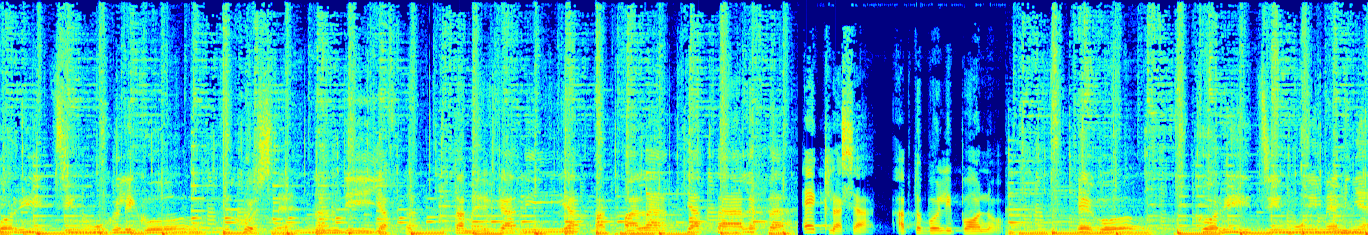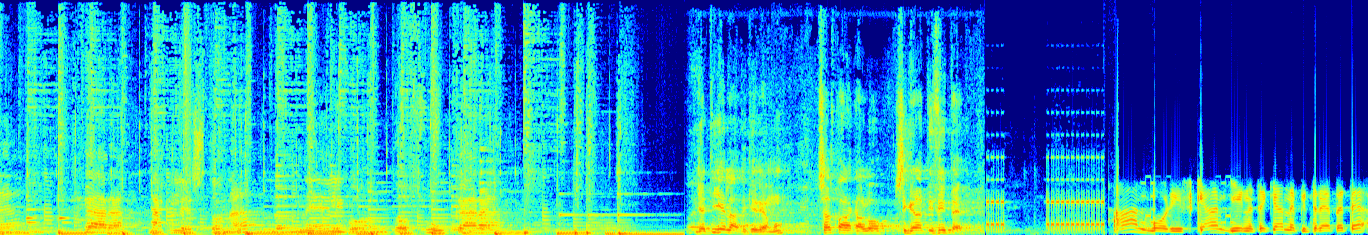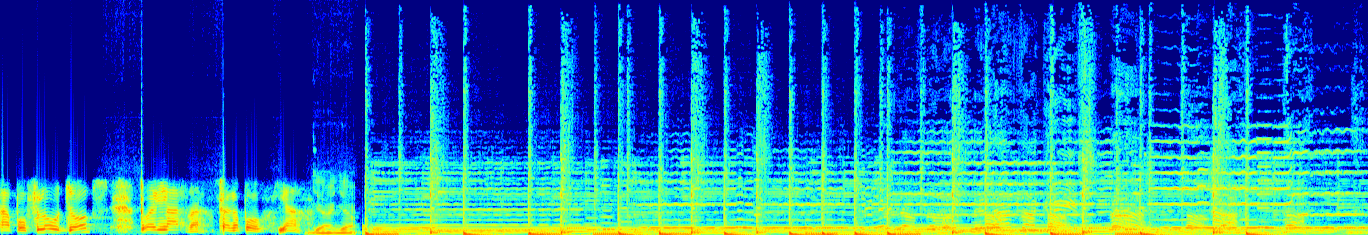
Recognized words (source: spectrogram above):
κορίτσι μου γλυκό Έχω εσένα αντί για αυτά Τα μεγαλεία, τα παλάτια, τα λεφτά Έκλασα από τον πολύ πόνο. Εγώ κορίτσι μου είμαι μια χαρά Να κλαις τον άλλον, ναι λοιπόν το φούκαρα Γιατί γελάτε κυρία μου; Σας παρακαλώ, συγκρατηθείτε. Αν μπορείς και αν γίνεται και αν επιτρέπετε, από Flow Jobs το Ελλάδα. Σ' αγαπώ. Γεια. Γεια, γεια.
